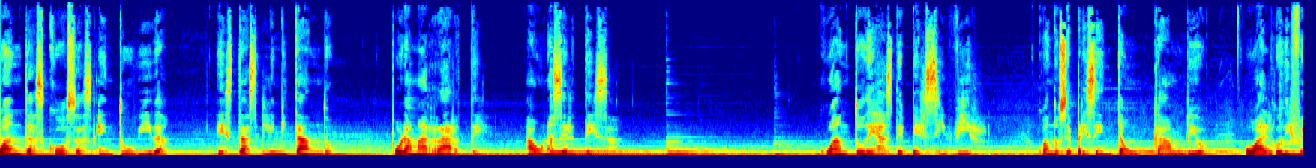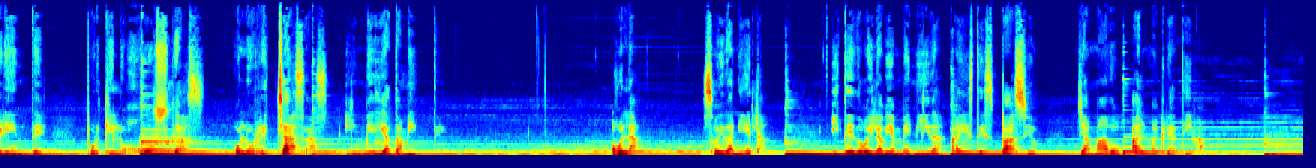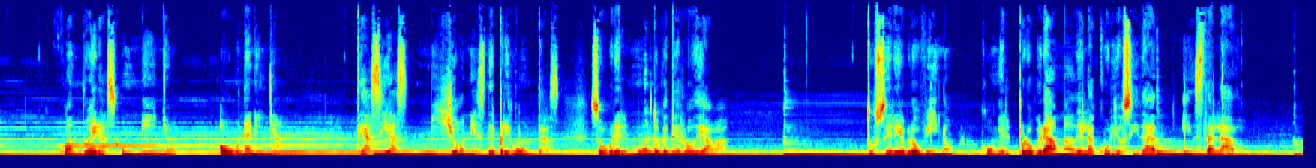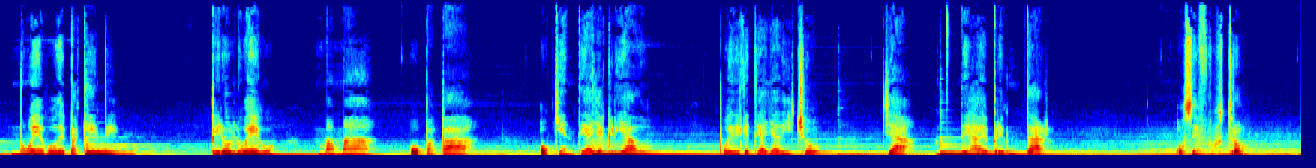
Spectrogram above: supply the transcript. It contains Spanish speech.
¿Cuántas cosas en tu vida estás limitando por amarrarte a una certeza? ¿Cuánto dejas de percibir cuando se presenta un cambio o algo diferente porque lo juzgas o lo rechazas inmediatamente? Hola, soy Daniela y te doy la bienvenida a este espacio llamado Alma Creativa. Cuando eras un niño o una niña, te hacías millones de preguntas sobre el mundo que te rodeaba. Tu cerebro vino con el programa de la curiosidad instalado, nuevo de paquete. Pero luego, mamá o papá o quien te haya criado puede que te haya dicho, ya, deja de preguntar. O se frustró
